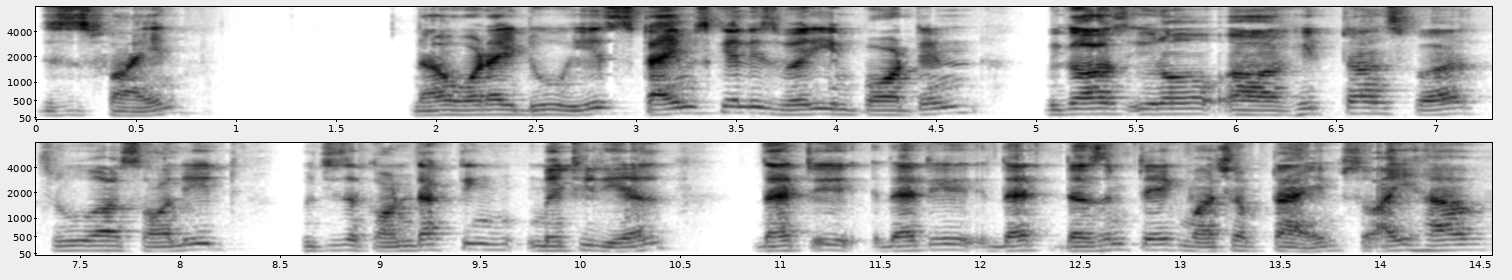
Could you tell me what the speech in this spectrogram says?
This is fine. Now what i do is time scale is very important because you know uh, heat transfer through a solid which is a conducting material that is, that is, that doesn't take much of time. So i have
